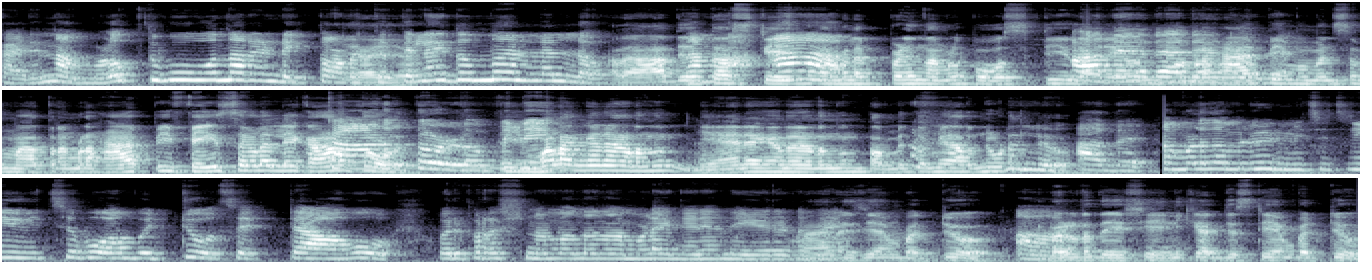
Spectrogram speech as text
കാര്യം നമ്മൾ ഒത്തുപോകുന്ന അറിയണ്ടേ ഈ തുടക്കത്തിലെ ഇതൊന്നും അല്ലല്ലോ. അത് ആദ്യത്തെ സ്റ്റേജ് നമ്മൾ എപ്പോഴും നമ്മൾ പോസിറ്റീവ് ഹാപ്പി മൊമെന്റ്സ് മാത്രം നമ്മുടെ ഹാപ്പി ഫേസുകളല്ലേ കാണത്തുള്ളൂ. ഇവളെങ്ങനെയാണെന്നും ഞാൻ എങ്ങനെയാണെന്നും തമ്മിൽ തമ്മിൽ അറിഞ്ഞൂടല്ലോ. അതെ. നമ്മൾ തമ്മിൽ ഒരുമിച്ച് ജീവിച്ച് പോകാൻ പറ്റുമോ സെറ്റ് ആവോ? ഒരു പ്രശ്നം വന്നാൽ നമ്മൾ എങ്ങനെയാ നേരിടുന്നത് മാനേജ് ചെയ്യാൻ പറ്റുമോ ഇവളുടെ ദേഷ്യം എനിക്ക് അഡ്ജസ്റ്റ് ചെയ്യാൻ പറ്റുമോ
